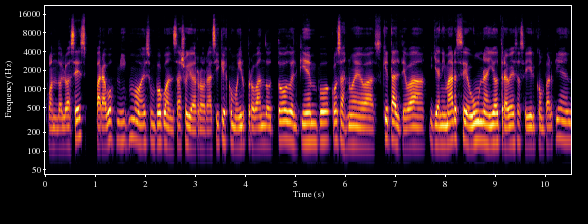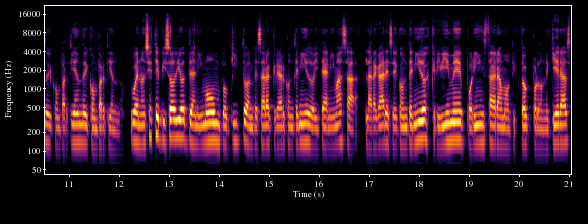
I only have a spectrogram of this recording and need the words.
cuando lo haces para vos mismo es un poco ensayo y error, así que es como ir probando todo el tiempo cosas nuevas, qué tal te va y animarse una y otra vez a seguir compartiendo y compartiendo y compartiendo. Bueno, si este episodio te animó un poquito a empezar a crear contenido y te animás a largar ese contenido, escribime por Instagram o TikTok, por donde quieras.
